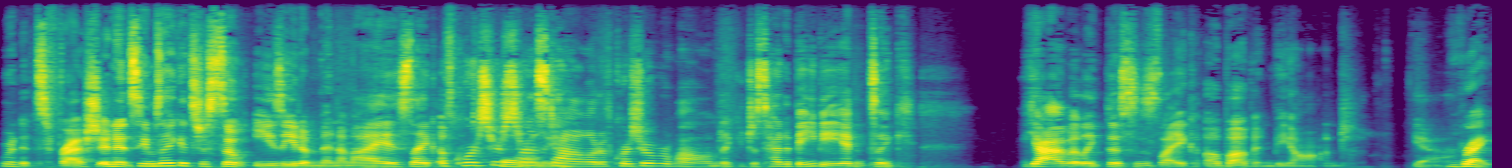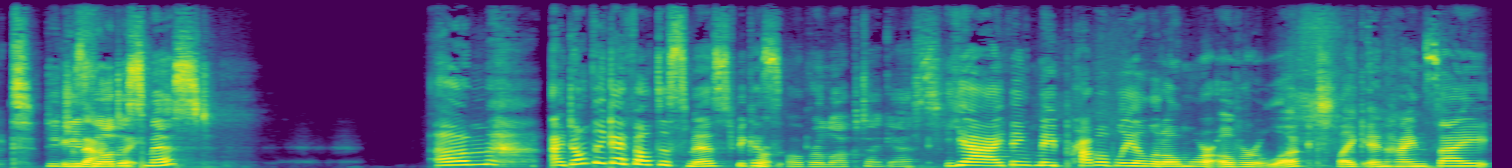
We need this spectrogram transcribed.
when it's fresh and it seems like it's just so easy to minimize like of course you're stressed out of course you're overwhelmed like you just had a baby and it's like yeah but like this is like above and beyond yeah. right. Did you feel dismissed Um, I don't think I felt dismissed or because overlooked? I guess. yeah, I think maybe probably a little more overlooked, like in hindsight.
